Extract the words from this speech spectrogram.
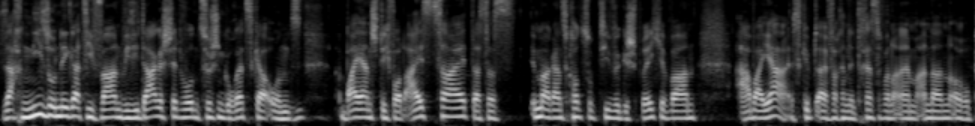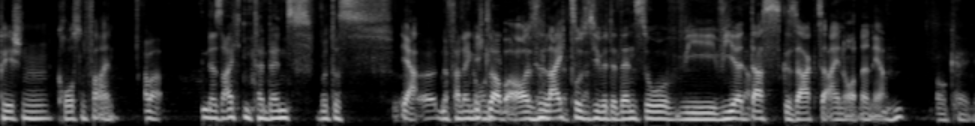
Sachen nie so negativ waren, wie sie dargestellt wurden zwischen Goretzka und Bayern, Stichwort Eiszeit, dass das immer ganz konstruktive Gespräche waren. Aber ja, es gibt einfach ein Interesse von einem anderen europäischen großen Verein. Aber in der seichten Tendenz wird das ja, äh, eine Verlängerung. Ich glaube auch, es ist eine leicht positive Tendenz, so wie wir ja. das Gesagte einordnen, ja. Mhm. Okay.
